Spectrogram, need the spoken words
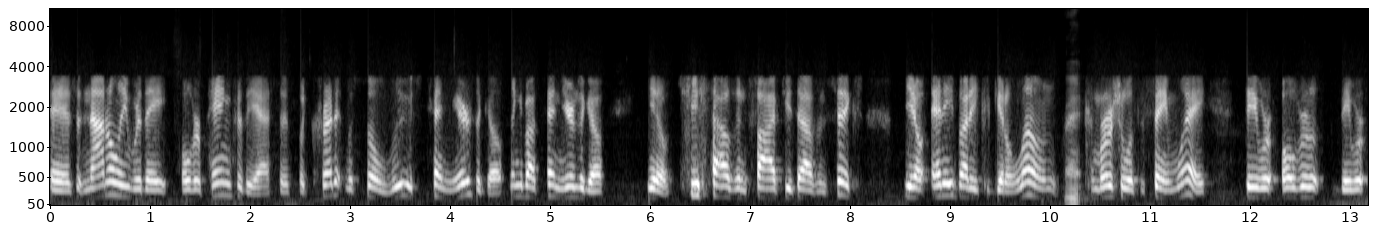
is not only were they overpaying for the asset, but credit was so loose 10 years ago. Think about 10 years ago, you know, 2005, 2006, you know, anybody could get a loan. Right. Commercial was the same way. They were over they were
